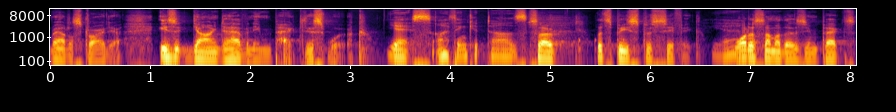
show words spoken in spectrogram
around Australia, is it going to have an impact, this work? Yes, I think it does. So let's be specific. Yeah. What are some of those impacts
